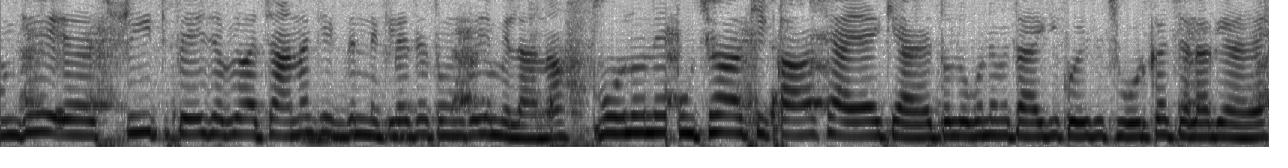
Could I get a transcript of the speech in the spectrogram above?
उनके स्ट्रीट पे जब वो अचानक एक दिन निकले थे तो उनको ये मिलाना वो उन्होंने पूछा कि कहाँ से आया है, क्या है? तो लोगों ने बताया कि कोई से छोड़ कर चला गया है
